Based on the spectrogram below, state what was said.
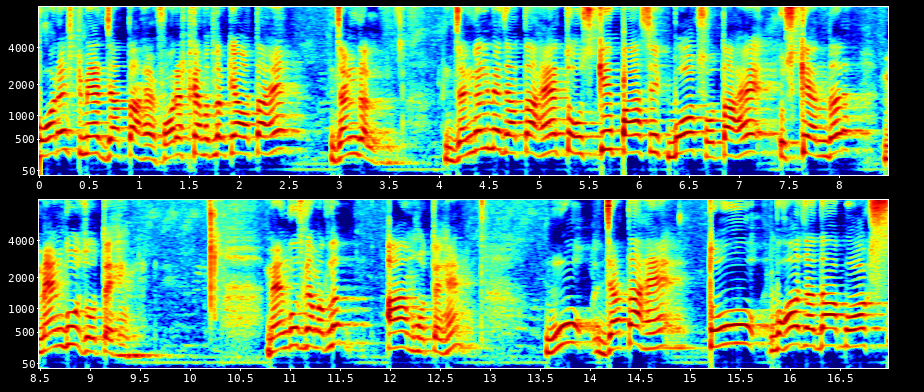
फॉरेस्ट में जाता है फॉरेस्ट का मतलब क्या होता है जंगल जंगल में जाता है तो उसके पास एक बॉक्स होता है, उसके अंदर मैंगोज होते हैं। मैंगोज का मतलब आम होते हैं। वो जाता है तो बहुत ज़्यादा बॉक्स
